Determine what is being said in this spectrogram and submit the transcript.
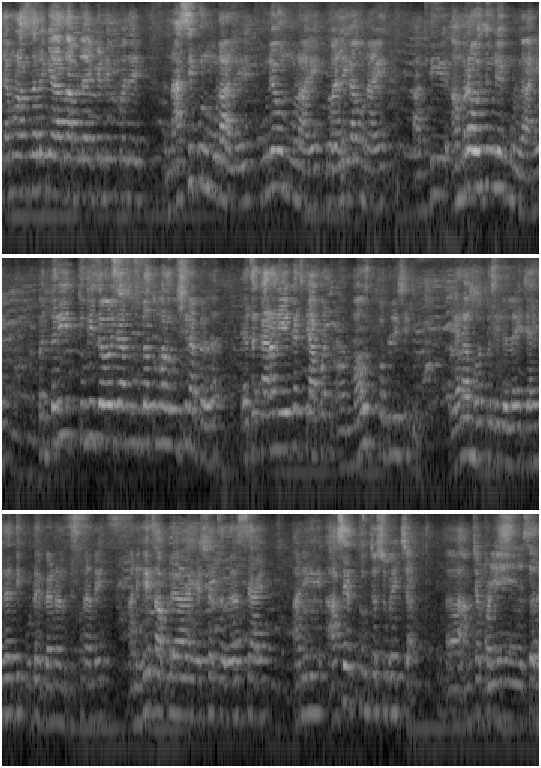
त्यामुळे असं झालं की आज आपल्या अकॅडमीमध्ये नाशिकहून मुलं आले पुण्याहून मुलं आहेत मालेगावहून आहेत अगदी अमरावतीहून एक मुलगा आहे पण तरी तुम्ही जवळचे असून सुद्धा तुम्हाला उशिरा कळलं. याचं कारण एकच की आपण माउथ पब्लिसिटी याला महत्त्व दिलेलं आहे. जाहिराती कुठे बॅनर दिसणार नाही. आणि हेच आपल्या यशाचं रहस्य आहे. आणि असेच तुमच्या शुभेच्छा आमच्या सर.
